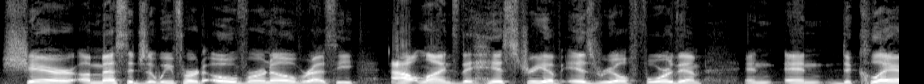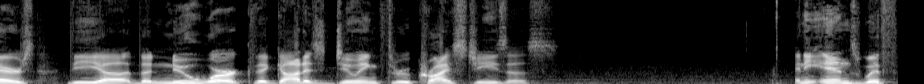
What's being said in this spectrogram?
share a message that we've heard over and over as he outlines the history of Israel for them and, and declares the, uh, the new work that God is doing through Christ Jesus. And he ends with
